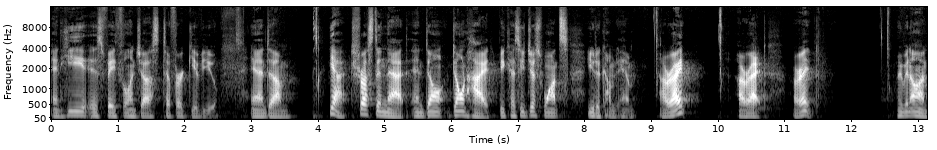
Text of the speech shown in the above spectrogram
and he is faithful and just to forgive you. And um, yeah, trust in that and don't, don't hide because he just wants you to come to him. All right? All right. All right. Moving on.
